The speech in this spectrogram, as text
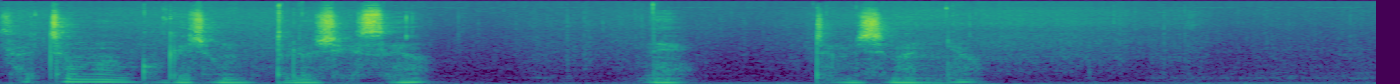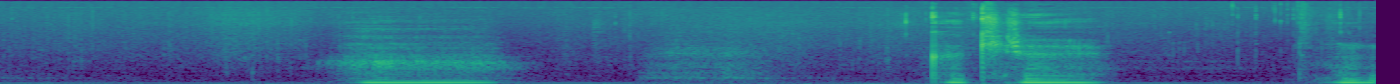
살짝만 고개 좀 돌려주시겠어요? 네. 잠시만요. 아, 그 귀를 뭐,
